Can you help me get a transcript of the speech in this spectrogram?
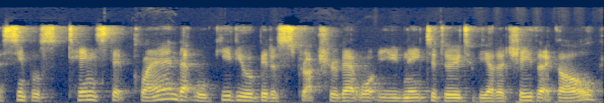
a simple 10 step plan that will give you a bit of structure about what you need to do to be able to achieve that goal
